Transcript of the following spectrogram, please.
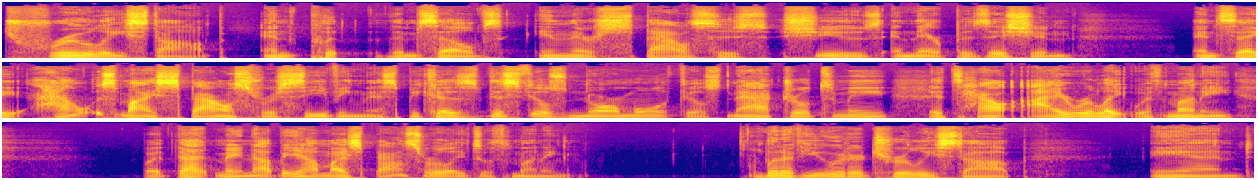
truly stop, and put themselves in their spouse's shoes, in their position, and say, How is my spouse receiving this? Because this feels normal. It feels natural to me. It's how I relate with money. But that may not be how my spouse relates with money. But if you were to truly stop and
